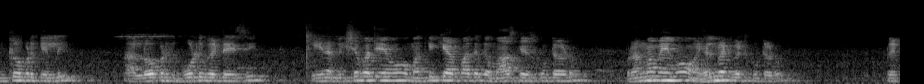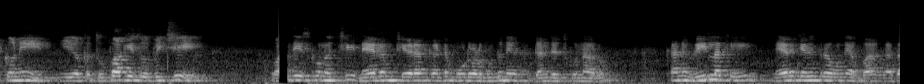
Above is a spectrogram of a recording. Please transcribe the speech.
ఇంట్లోపడికి వెళ్ళి ఆ లోపలికి బోర్డు పెట్టేసి ఈయన భిక్షపతి ఏమో మంకీ క్యాప్ మాదిరిగా మాస్క్ వేసుకుంటాడు బ్రహ్మమేమో హెల్మెట్ పెట్టుకుంటాడు. పెట్టుకొని ఈ యొక్క తుపాకీ చూపించి వాళ్ళు తీసుకొని వచ్చి నేరం చేయడానికంటే మూడు రోజుల ముందు గన్ తెచ్చుకున్నారు. కానీ వీళ్ళకి నేర చరిత్ర ఉండే బ- గత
